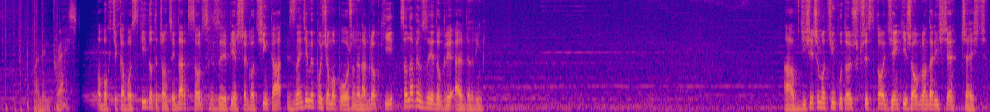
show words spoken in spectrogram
I'm impressed. Obok ciekawostki dotyczącej Dark Souls z pierwszego odcinka znajdziemy poziomo położone nagrobki, co nawiązuje do gry Elden Ring. A w dzisiejszym odcinku to już wszystko. Dzięki, że oglądaliście. Cześć.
